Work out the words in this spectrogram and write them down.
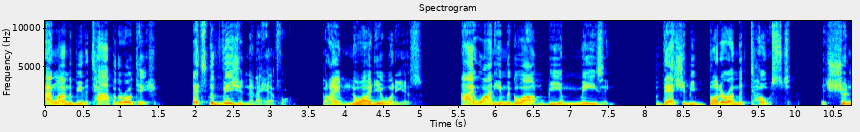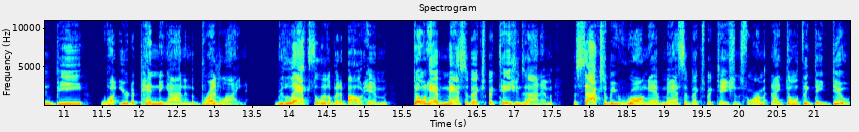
I want him to be the top of the rotation. That's the vision that I have for him. But I have no idea what he is. I want him to go out and be amazing. But that should be butter on the toast. That shouldn't be what you're depending on in the breadline. Relax a little bit about him. Don't have massive expectations on him. The Sox would be wrong to have massive expectations for him, and I don't think they do.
